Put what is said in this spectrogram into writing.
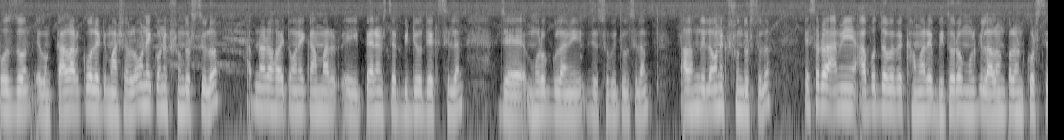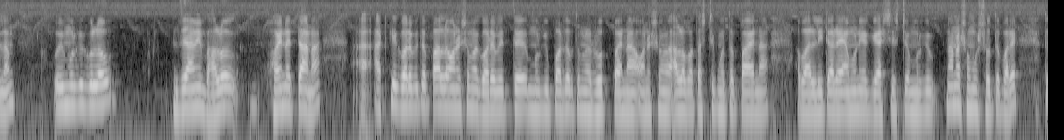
ওজন এবং কালার কোয়ালিটি মার্শাল অনেক অনেক সুন্দর ছিল। আপনারা হয়তো অনেক আমার এই প্যারেন্টসের ভিডিও দেখছিলেন যে মোরগগুলো আমি যে ছবি তুলছিলাম। আলহামদুলিল্লাহ অনেক সুন্দর ছিল। এছাড়া আমি আবদ্ধভাবে খামারের ভিতরেও মুরগি লালন পালন করছিলাম। ওই মুরগিগুলোও যে আমি ভালো হয় না তা না। আটকে ঘরের ভিতরে পারলে অনেক সময় ঘরের ভিতরে মুরগি পর্যাপ্ত পরিমাণে রোদ পায় না, অনেক সময় আলো বাতাস ঠিক মতো পায় না, আবার লিটারে অ্যামোনিয়া গ্যাস সিস্টেম মুরগি নানা সমস্যা হতে পারে। তো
